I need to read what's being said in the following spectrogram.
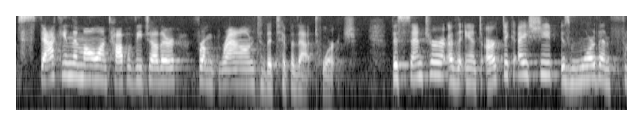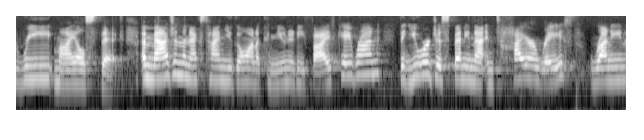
stacking them all on top of each other from ground to the tip of that torch. The center of the Antarctic ice sheet is more than three miles thick. Imagine the next time you go on a community 5K run that you were just spending that entire race running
